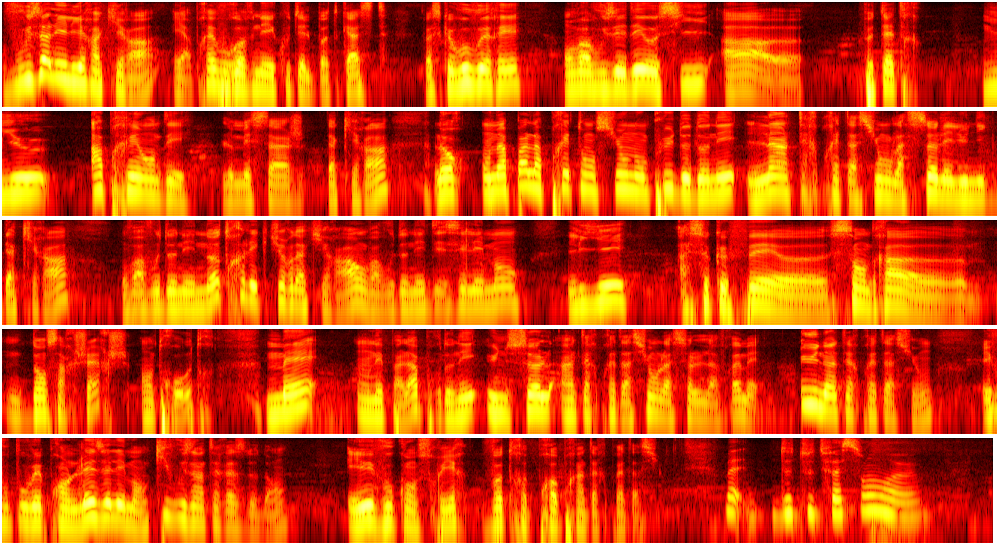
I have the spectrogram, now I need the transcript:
Vous allez lire Akira et après vous revenez écouter le podcast parce que vous verrez, on va vous aider aussi à euh, peut-être mieux appréhender le message d'Akira. Alors, on n'a pas la prétention non plus de donner l'interprétation, la seule et l'unique d'Akira. On va vous donner notre lecture d'Akira, on va vous donner des éléments liés à ce que fait euh, Sandra euh, dans sa recherche, entre autres. Mais on n'est pas là pour donner une seule interprétation, la seule, la vraie, mais une interprétation. Et vous pouvez prendre les éléments qui vous intéressent dedans et vous construire votre propre interprétation. Bah, de toute façon, euh,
